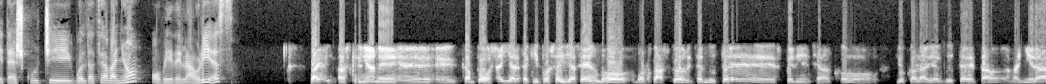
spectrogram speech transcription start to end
eta eskutxik bueltatzea baino, hobe dela hori ez? Bai, azkenean, e, kanpo zaila eta ekipo zaila zen, bo, borroka asko horretzen dute, e, esperientziako jokalariak dute, eta gainera,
